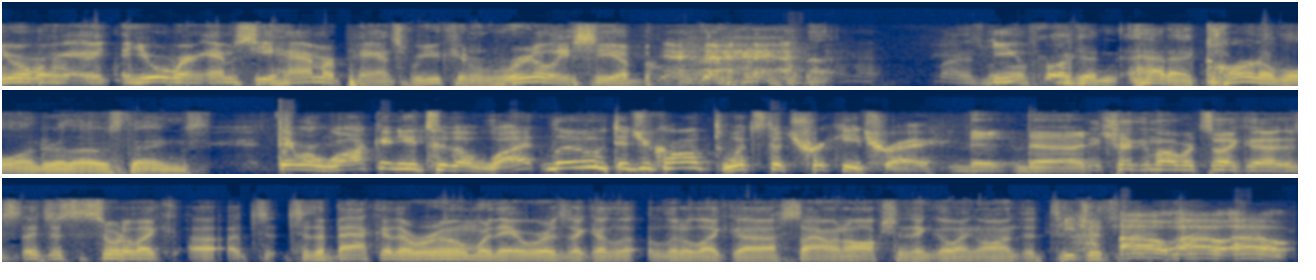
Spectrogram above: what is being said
you were wearing and you were wearing MC Hammer pants where you can really see a. Might as well have fucking had a carnival under those things. They were walking you to the what, Lou? Did you call it? What's the tricky tray? The the They took him over to like a, it's just sort of like uh, to, to the back of the room where there was like a, a little like a silent auction thing going on. The teacher, Oh, oh, oh.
